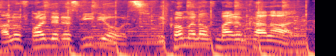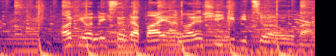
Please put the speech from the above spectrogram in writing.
Hallo Freunde des Videos, willkommen auf meinem Kanal. Otti und ich sind dabei, ein neues Skigebiet zu erobern.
